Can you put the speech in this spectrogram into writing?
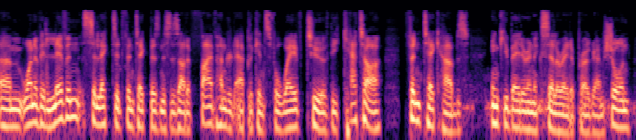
um, one of 11 selected fintech businesses out of 500 applicants for Wave 2 of the Qatar FinTech Hubs Incubator and Accelerator Program. Sean,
